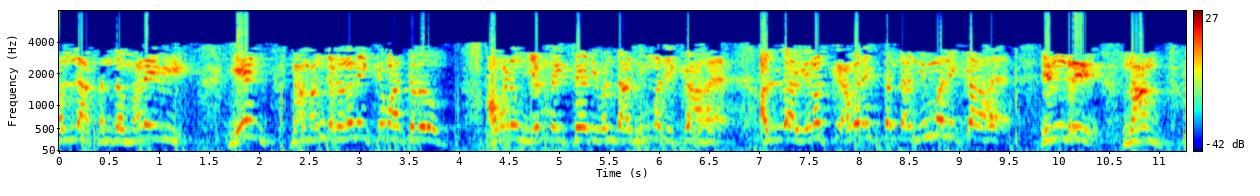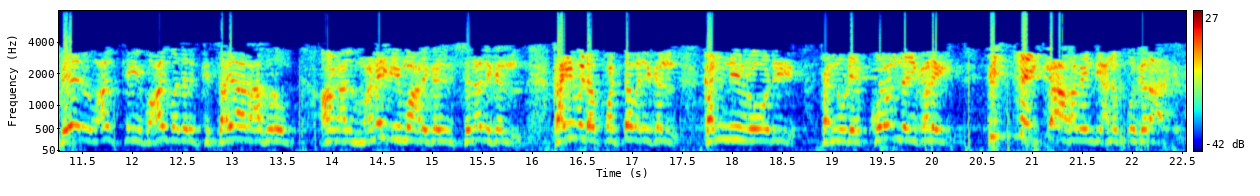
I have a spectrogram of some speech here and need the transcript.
அல்லாஹ் தந்த மனைவி. ஏன் நாம் அந்த நிலைமைக்கு மாற்றுகிறோம் அவனும் என்னை தேடி வந்தால் நிம்மதிக்காக. அல்லாஹ் எனக்கு அவனை தந்தால் நிம்மதிக்காக. இன்று நாம் வேறு வாழ்க்கை வாழ்வதற்கு தயாராகிறோம். ஆனால் மனைவிமார்கள் சிலர்கள் கைவிடப்பட்டவர்கள் கண்ணீரோடு தன்னுடைய குழந்தைகளை பிச்சைக்காக வேண்டி அனுப்புகிறார்கள்.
